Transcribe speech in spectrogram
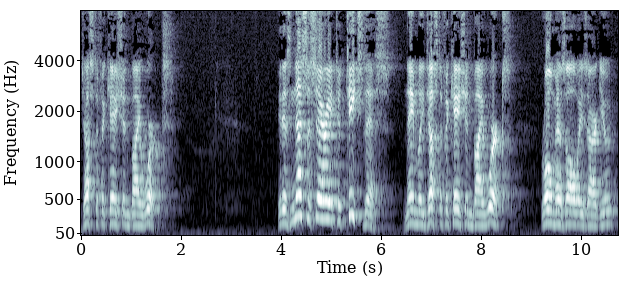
justification by works. It is necessary to teach this, namely justification by works, Rome has always argued,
